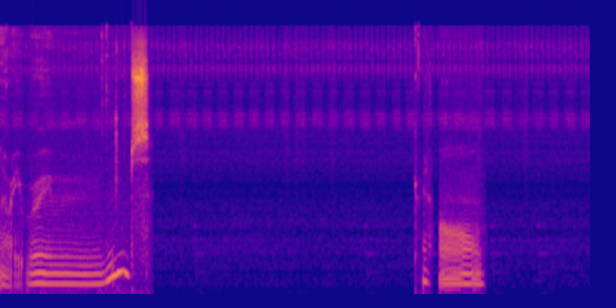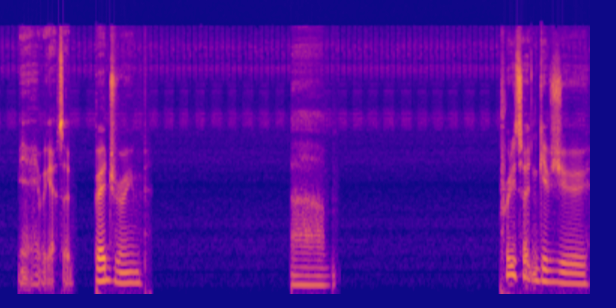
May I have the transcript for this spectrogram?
Sorry, rooms. Hall. Yeah, here we go. So bedroom. Um, pretty certain gives you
